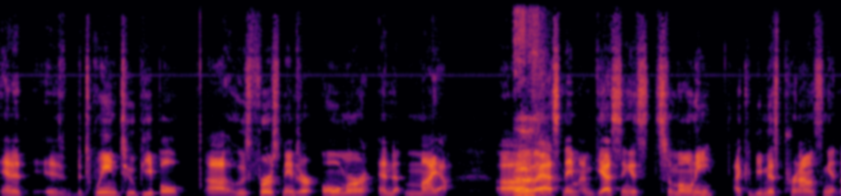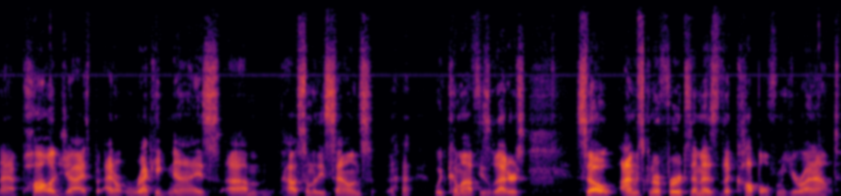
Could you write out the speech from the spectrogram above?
and it is between two people uh, whose first names are Omer and Maya. Uh, last name, I'm guessing, is Simone. I could be mispronouncing it, and I apologize, but I don't recognize um, how some of these sounds would come off these letters. So I'm just going to refer to them as the couple from here on out.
